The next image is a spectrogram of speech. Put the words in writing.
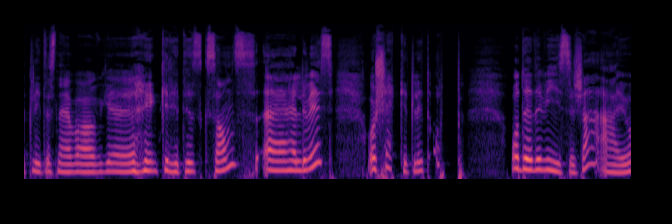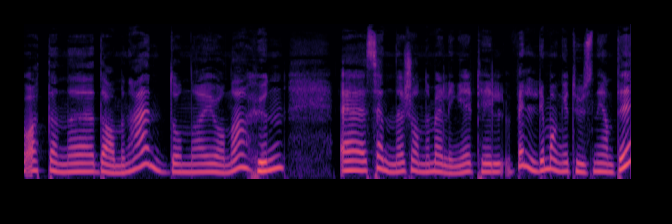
et lite snev av eh, kritisk sans, eh, heldigvis, og sjekket litt opp. Og det det viser seg, er jo at denne damen her, Donna Iona, hun eh, sender sånne meldinger til veldig mange tusen jenter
